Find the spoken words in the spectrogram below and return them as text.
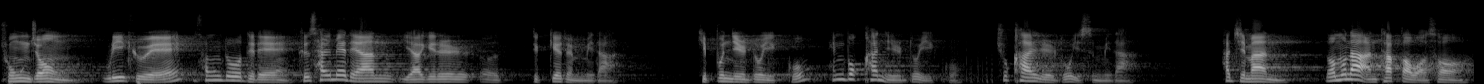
종종 우리 교회 성도들의 그 삶에 대한 이야기를 어, 듣게 됩니다. 기쁜 일도 있고 행복한 일도 있고 축하할 일도 있습니다. 하지만 너무나 안타까워서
